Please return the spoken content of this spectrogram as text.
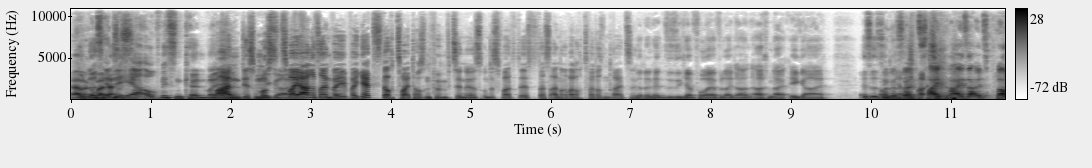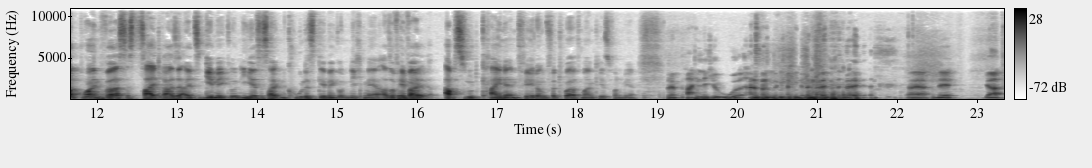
Ja, und das mal, hätte das er auch wissen können. Mann, das musste egal. zwei Jahre sein, weil, weil jetzt doch 2015 ist und das, war, das, das andere war doch 2013. Ja, dann hätten sie sich ja vorher vielleicht auch. Ach nein, egal. Es ist und es ist halt Zeitreise als Plotpoint versus Zeitreise als Gimmick. Und hier ist es halt ein cooles Gimmick und nicht mehr. Also auf jeden Fall absolut keine Empfehlung für 12 Monkeys von mir. Eine peinliche Uhr. naja, nee. Ja,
